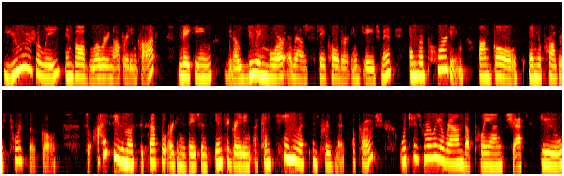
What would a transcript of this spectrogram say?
usually involve lowering operating costs, making, you know, doing more around stakeholder engagement and reporting on goals and your progress towards those goals. So I see the most successful organizations integrating a continuous improvement approach, which is really around the plan, check, do,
